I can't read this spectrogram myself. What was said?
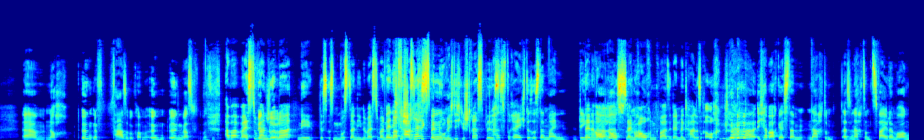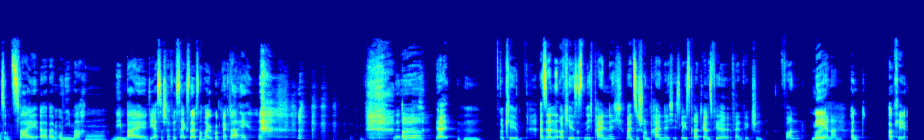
ähm, noch irgendeine Phase bekomme. Irgend, irgendwas, was ich. aber weißt du, wann Binge, du immer, nee, das ist ein Muster, Nine. Weißt du, wann Wenn du immer Phasen kriegst, wenn du bin. richtig gestresst Du bist? hast recht, das ist dann mein Ding, dein da Outlet, dein. Rauchen quasi, dein mentales Rauchen. Ja, ich habe auch gestern Nacht um, also nachts um zwei oder morgens um zwei äh, beim Uni machen nebenbei die erste Staffel Sex Lives nochmal geguckt. Na klar, hey. Natürlich. Äh, ja, hm. Okay. Also dann, okay, es ist nicht peinlich. Meinst du schon peinlich? Ich lese gerade ganz viel Fanfiction von Nee. Orianan. Und okay.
